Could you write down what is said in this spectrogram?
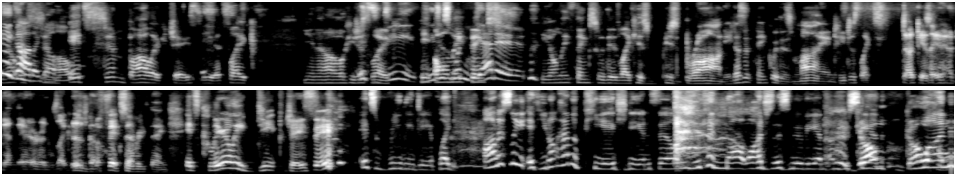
They you know, gotta it's go. It's symbolic, JC. It's like, you know, he just it's like deep he he, just only thinks get it he only thinks with his like his his brawn. He doesn't think with his mind. He just like stuck his hand in there and was like, "This is gonna fix everything." It's clearly deep, JC. It's really deep. Like honestly, if you don't have a PhD in film, you cannot watch this movie and understand go one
